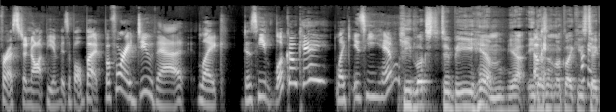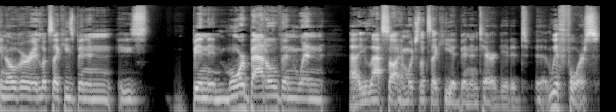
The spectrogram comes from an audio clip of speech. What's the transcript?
for us to not be invisible. But before I do that, like, does he look okay? Like, is he him? He looks to be him. Yeah, he Okay. doesn't look like he's Okay. taken over. It looks like he's been in he's been in more battle than when uh, you last saw him, which looks like he had been interrogated uh, with force.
